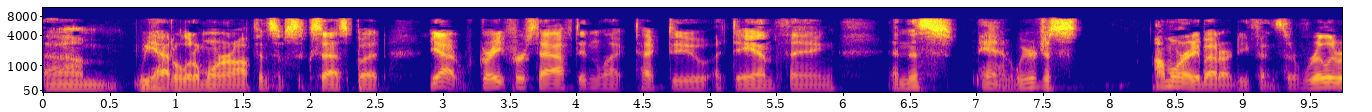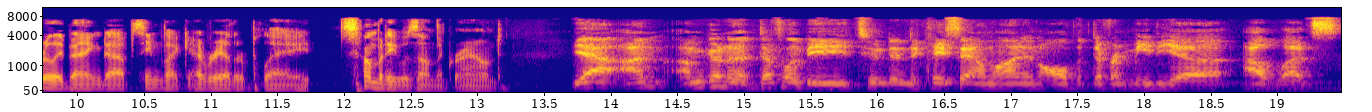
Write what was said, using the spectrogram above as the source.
Um, we had a little more offensive success, but yeah, great first half. Didn't let Tech do a damn thing. And this, man, we were just, I'm worried about our defense. They're really, really banged up. Seemed like every other play, somebody was on the ground. Yeah, I'm I'm gonna definitely be tuned into KSA Online and all the different media outlets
